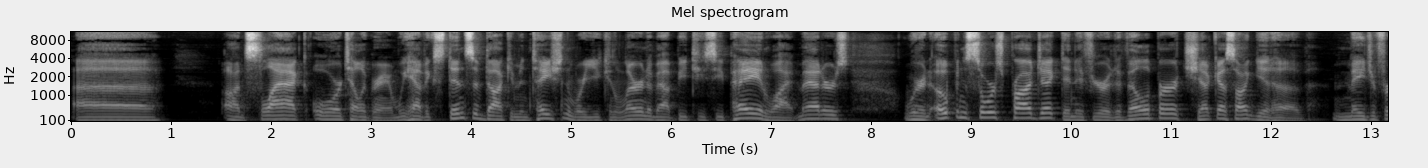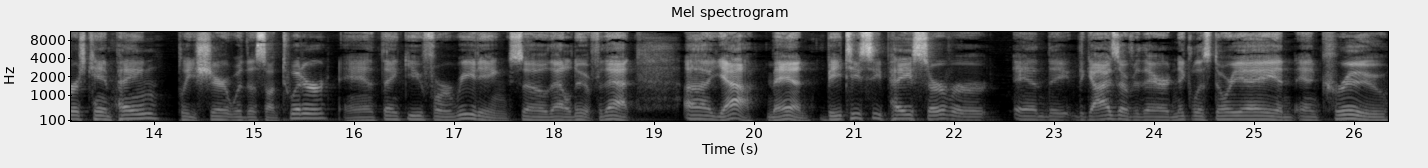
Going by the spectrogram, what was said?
uh, on Slack or Telegram. We have extensive documentation where you can learn about BTC Pay and why it matters. We're an open source project, and if you're a developer, check us on GitHub. Made your first campaign, please share it with us on Twitter, and thank you for reading. So that'll do it for that. Uh, yeah, man, BTC Pay server and the the guys over there, Nicolas Dorier and and crew,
